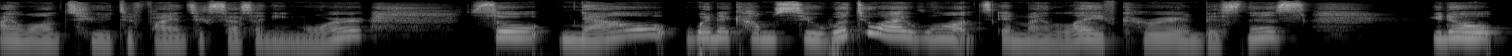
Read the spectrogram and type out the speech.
I want to define success anymore. So now, when it comes to what do I want in my life, career, and business, you know,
